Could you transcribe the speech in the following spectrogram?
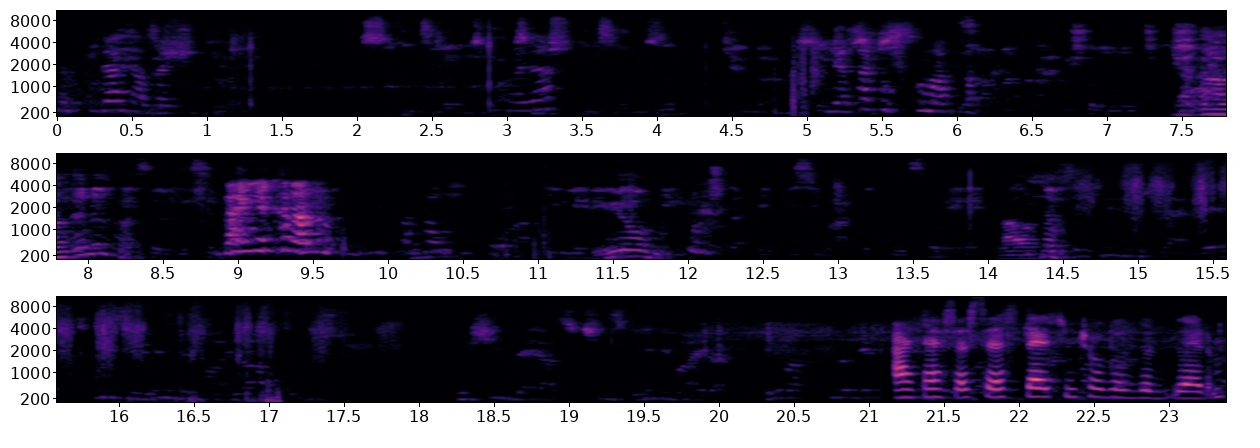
Çok güzel varsa bu sıkıntılarımızı kendi aramızda Yasakmış kum atmak. Yakalandınız mı? Ben yakalandım. Bu yüzden işte. İyi olmuş. Başka tepkisi vardı. Lazım. 800'lerde İzmir'in bir bayrağı olmuş. Yeşil beyaz çizgili bir bayrak. Benim aklımda hep Arkadaşlar sesler için çok özür dilerim.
